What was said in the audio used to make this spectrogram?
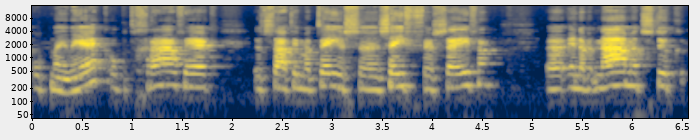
op mijn werk, op het graafwerk. Het staat in Matthäus 7, vers 7. en dan met name het stuk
